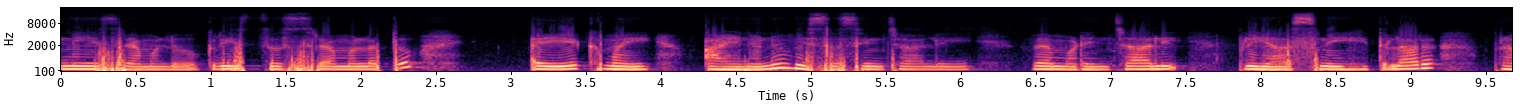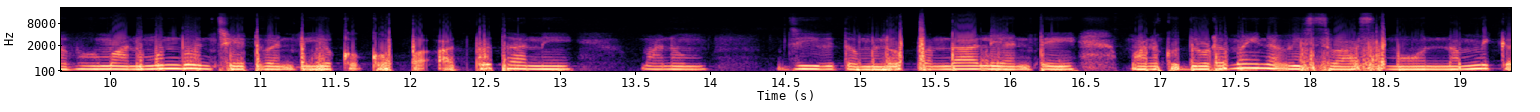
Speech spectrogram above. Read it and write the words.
నీ శ్రమలు క్రీస్తు శ్రమలతో ఏకమై ఆయనను విశ్వసించాలి వెంబడించాలి. ప్రియా స్నేహితులారా ప్రభు మన ముందు ఉంచేటువంటి యొక్క గొప్ప అద్భుతాన్ని మనం జీవితంలో పొందాలి అంటే మనకు దృఢమైన విశ్వాసము నమ్మిక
